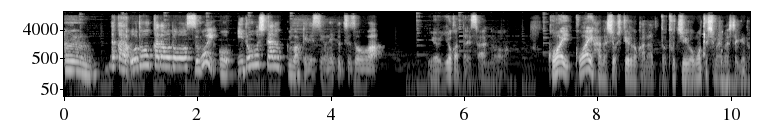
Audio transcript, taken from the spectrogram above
うん。うん。だからお堂からお堂をすごいこう移動して歩くわけですよね、仏像は。よよかったです。あの怖い怖い話をしてるのかなと途中思ってしまいましたけど、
